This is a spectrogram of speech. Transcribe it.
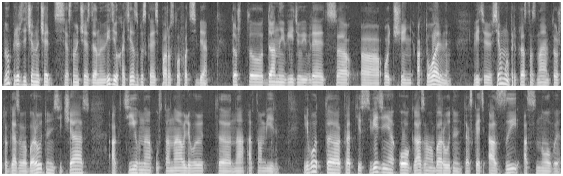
Но прежде чем начать основную часть данного видео, хотелось бы сказать пару слов от себя. То, что данное видео является а, очень актуальным, ведь все мы прекрасно знаем то, что газовое оборудование сейчас активно устанавливают э, на автомобиле. И вот э, краткие сведения о газовом оборудовании, так сказать, азы, основы.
